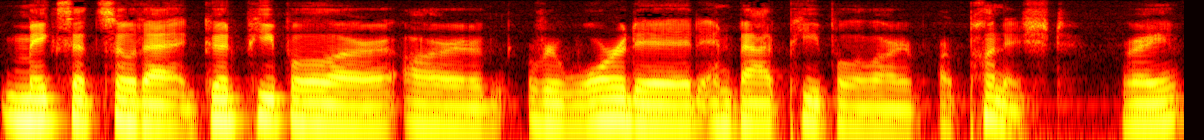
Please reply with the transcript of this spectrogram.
makes it so that good people are are rewarded and bad people are are punished, right?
